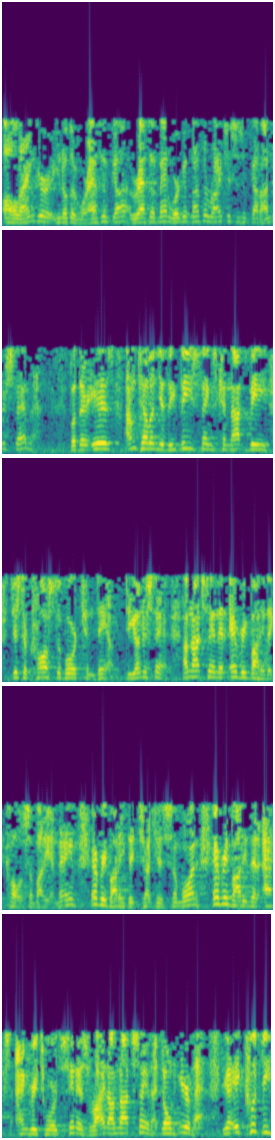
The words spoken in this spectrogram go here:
all anger, you know, the wrath of God, wrath of man worketh not the righteousness of God. I understand that. But there is, I'm telling you, these things cannot be just across the board condemned. Do you understand? I'm not saying that everybody that calls somebody a name, everybody that judges someone, everybody that acts angry towards sin is right. I'm not saying that. Don't hear that. It could be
